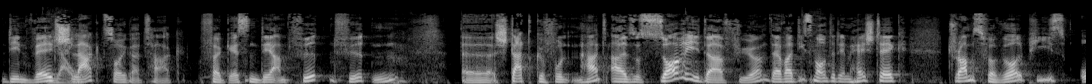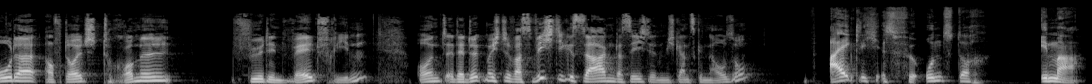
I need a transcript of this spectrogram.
den Weltschlagzeugertag vergessen, der am 4.4. Äh, stattgefunden hat. Also sorry dafür. Der war diesmal unter dem Hashtag Drums for World Peace oder auf Deutsch Trommel für den Weltfrieden. Und äh, der Dirk möchte was Wichtiges sagen, das sehe ich nämlich ganz genauso. Eigentlich ist für uns doch immer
